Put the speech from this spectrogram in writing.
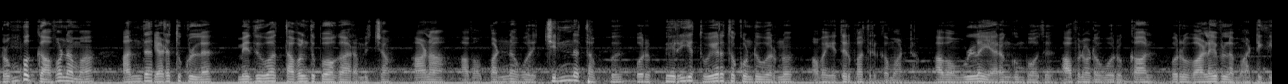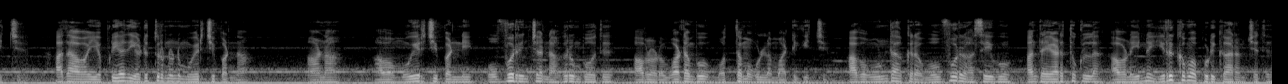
ரொம்ப கவனமா அந்த இடத்துக்குள்ள மெதுவா தவழ்ந்து போக ஆரம்பிச்சான். ஆனா அவன் பண்ண ஒரு சின்ன தப்பு ஒரு பெரிய துயரத்தை கொண்டு வரணும் அவன் எதிர்பார்த்திருக்க மாட்டான். அவன் உள்ள இறங்கும் போது அவனோட ஒரு கால் ஒரு வளைவில் மாட்டிக்கிச்சு. அதை அவன் எப்படியாவது எடுத்துடணும்னு முயற்சி பண்ணான். ஆனா அவன் முயற்சி பண்ணி ஒவ்வொரு இன்ச்சா நகரும் போது அவனோட உடம்பு மொத்தமாக உள்ள மாட்டிக்கிச்சு. அவன் உண்டாக்குற ஒவ்வொரு அசைவும் அந்த இடத்துக்குள்ள அவனை இன்னும் இறுக்கமா பிடிக்க ஆரம்பிச்சது.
